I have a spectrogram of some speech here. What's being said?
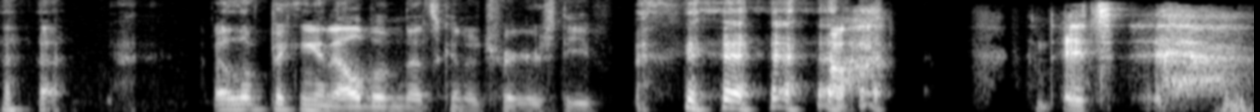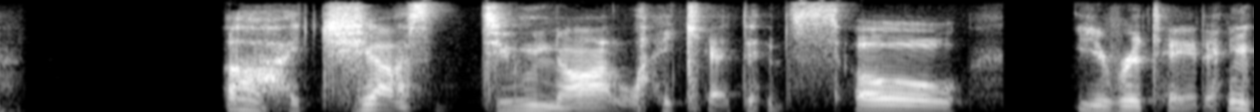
I love picking an album that's going to trigger Steve. Ugh. It's oh, I just do not like it. It's so irritating.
